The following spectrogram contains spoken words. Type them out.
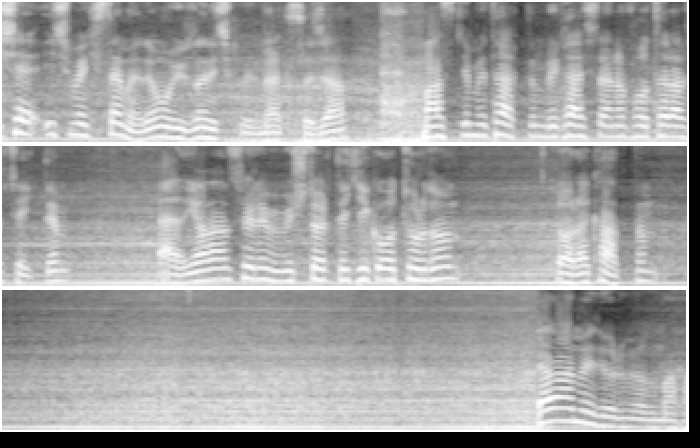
bir şey içmek istemedim. O yüzden içmedim ya kısaca. Maskemi taktım, birkaç tane fotoğraf çektim. Yani yalan söylemeyeyim 3-4 dakika oturdum. Sonra kalktım. Devam ediyorum yoluma.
